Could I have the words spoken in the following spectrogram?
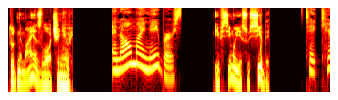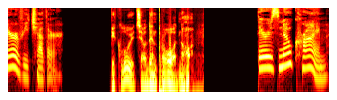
Тут немає злочинів, and all my neighbors і всі мої сусіди take care of each other. піклуються один про одного. There is no crime,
